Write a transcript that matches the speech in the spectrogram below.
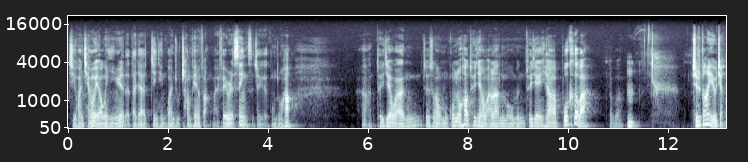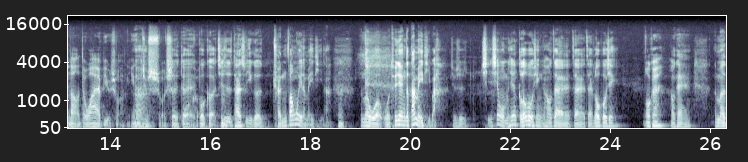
喜欢前卫摇滚音乐的大家尽情关注唱片坊 My Favorite Things 这个公众号。啊，推荐完，就算我们公众号推荐完了，那么我们推荐一下播客吧，要不？嗯，其实刚刚也有讲到 The Wire，比如说，应该就是说是对对播客，其实它是一个全方位的媒体的。嗯，那么我我推荐一个单媒体吧，就是先我们先 global 性，然后再再再 local 性。OK OK，那么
